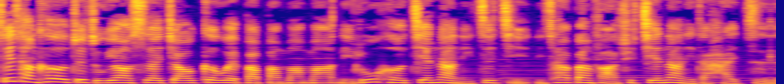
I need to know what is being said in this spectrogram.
这堂课最主要是在教各位爸爸妈妈，你如何接纳你自己，你才有办法去接纳你的孩子。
